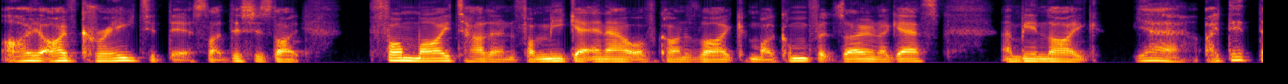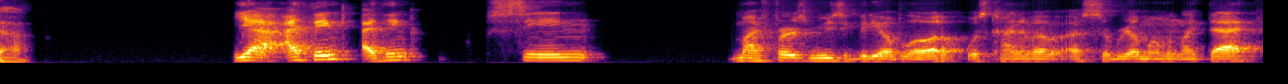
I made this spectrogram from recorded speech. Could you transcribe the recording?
I I've created this like this is like from my talent, from me getting out of kind of like my comfort zone, I guess, and being like, yeah, I did that. Yeah, I think I think seeing my first music video blow up was kind of a, a surreal moment like that.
